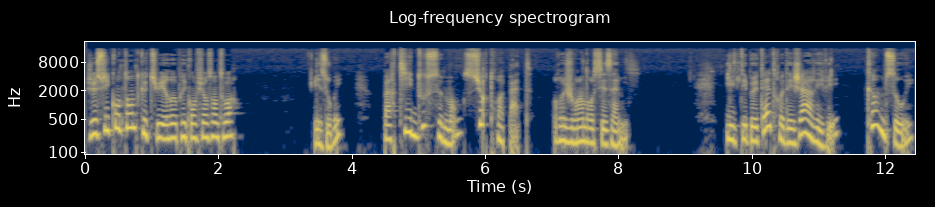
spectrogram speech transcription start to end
Je suis contente que tu aies repris confiance en toi. Et Zoé? Partit doucement sur trois pattes rejoindre ses amis. Il t'est peut-être déjà arrivé, comme Zoé,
